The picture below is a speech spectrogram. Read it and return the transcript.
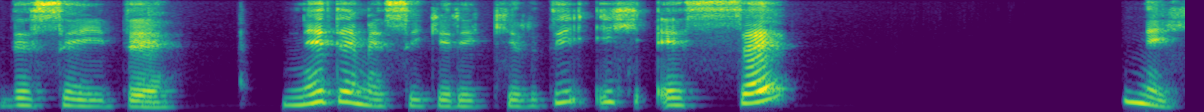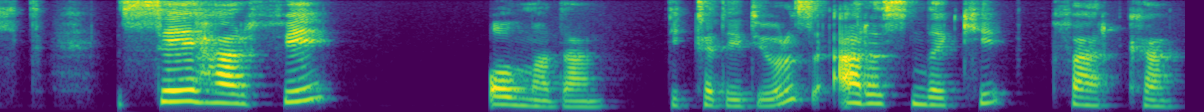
deseydi ne demesi gerekirdi? Ich esse nicht. S harfi olmadan dikkat ediyoruz arasındaki farka.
